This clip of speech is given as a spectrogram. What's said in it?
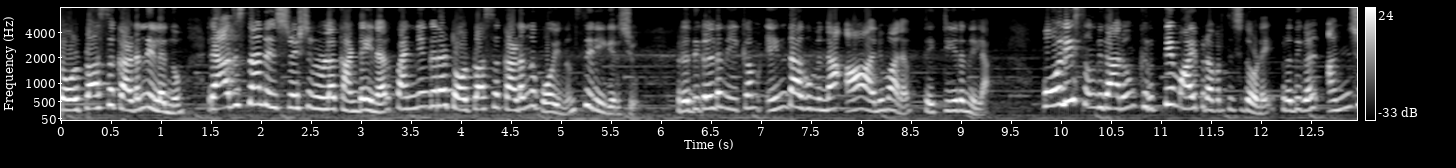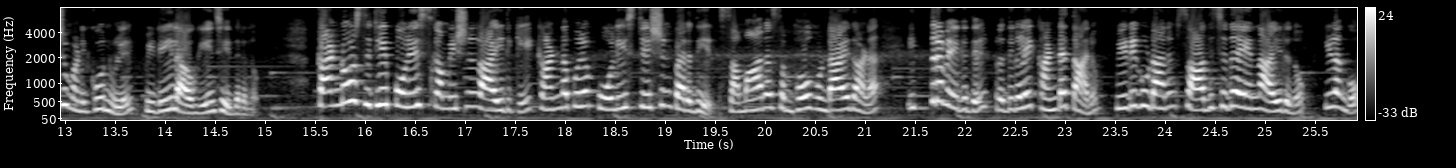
ടോൾ പ്ലാസ കടന്നില്ലെന്നും രാജസ്ഥാൻ രജിസ്ട്രേഷനുള്ള കണ്ടെയ്നർ പന്യങ്കര ടോൾ പ്ലാസ കടന്നുപോയെന്നും സ്ഥിരീകരിച്ചു. പ്രതികളുടെ നീക്കം എന്താകുമെന്ന ആ അനുമാനം തെറ്റിയിരുന്നില്ല. പോലീസ് സംവിധാനവും കൃത്യമായി പ്രവർത്തിച്ചതോടെ പ്രതികൾ അഞ്ചു മണിക്കൂറിനുള്ളിൽ പിടിയിലാവുകയും ചെയ്തിരുന്നു. കണ്ണൂർ സിറ്റി പോലീസ് കമ്മീഷണർ ആയിരിക്കെ കണ്ണപുരം പോലീസ് സ്റ്റേഷൻ പരിധിയിൽ സമാന സംഭവം ഉണ്ടായതാണ് ഇത്ര വേഗത്തിൽ പ്രതികളെ കണ്ടെത്താനും പിടികൂടാനും സാധിച്ചത് എന്നായിരുന്നു ഇളങ്കോ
